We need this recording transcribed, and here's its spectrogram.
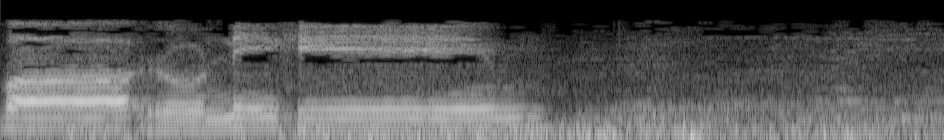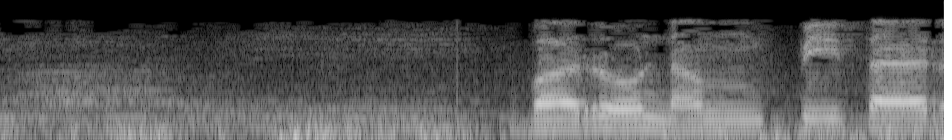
वारुणिः वरुणं पितरमुपससार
